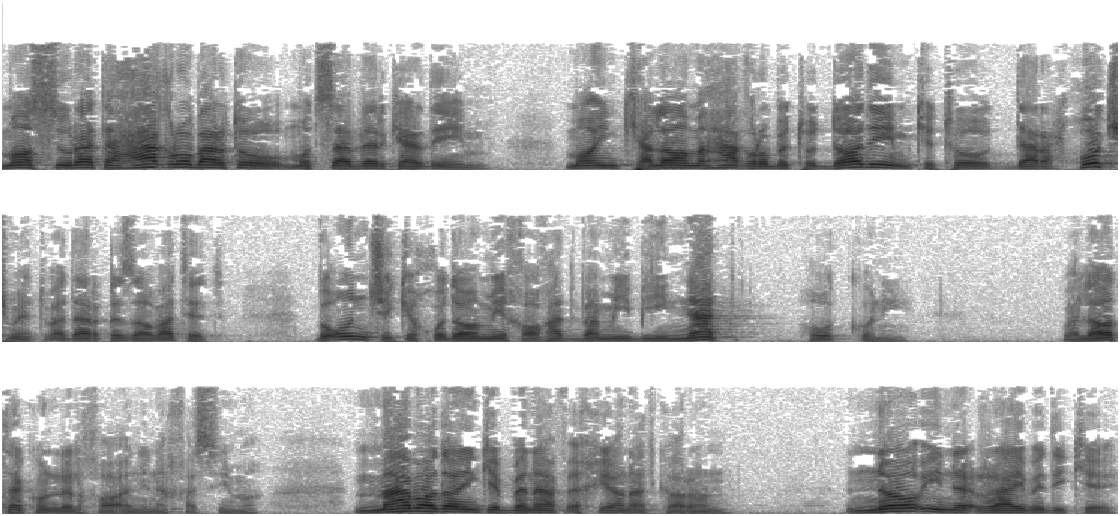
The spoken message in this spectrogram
ما صورت حق رو بر تو متصور کردیم. ما این کلام حق رو به تو دادیم که تو در حکمت و در قضاوتت به اون چی که خدا می‌خواهد و می‌بیند حکم کنی. ولا تکن للخائنین خسیما مبادا اینکه به نفع خیانتکاران نوعی رأی بدی که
